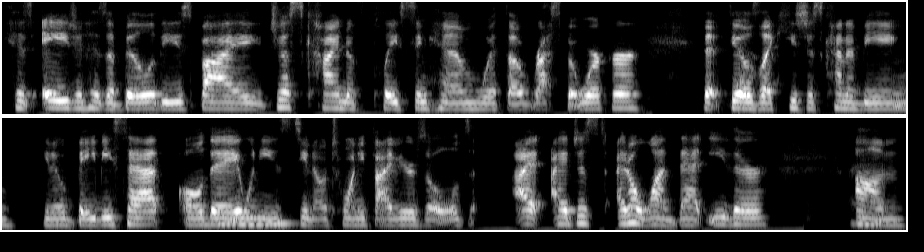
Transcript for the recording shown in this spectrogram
his age and his abilities by just kind of placing him with a respite worker that feels like he's just kind of being, you know, babysat all day mm-hmm. when he's, you know, 25 years old. I I just I don't want that either. Um,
